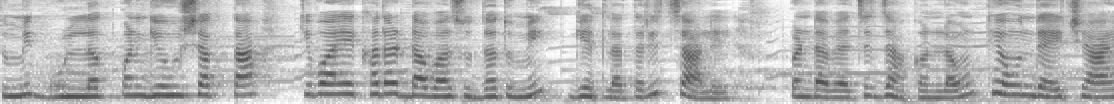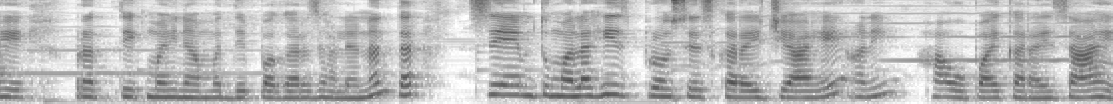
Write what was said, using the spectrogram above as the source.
तुम्ही गुल्लक पण घेऊ शकता किंवा एखादा डबासुद्धा तुम्ही घेतला तरी चालेल. पण डब्याचे झाकण लावून ठेवून द्यायचे आहे. प्रत्येक महिन्यामध्ये पगार झाल्यानंतर सेम तुम्हाला हीच प्रोसेस करायची आहे आणि हा उपाय करायचा आहे.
